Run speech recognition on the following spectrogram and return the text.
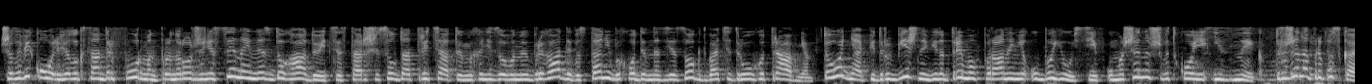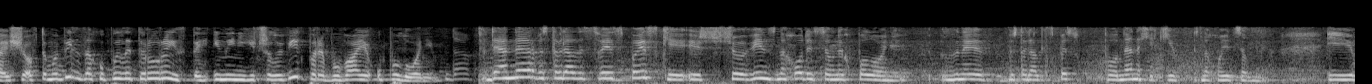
Чоловік Ольги Олександр Фурман про народження сина і не здогадується. Старший солдат 30-ї механізованої бригади востаннє виходив на зв'язок 22 травня. Того дня під Рубіжним він отримав поранення у бою, сів у машину швидкої і зник. Дружина припускає, що автомобіль захопили терористи, і нині її чоловік перебуває у полоні. ДНР виставляли свої списки, і що він знаходиться в них в полоні. Вони виставляли список полонених, які знаходяться в них. І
